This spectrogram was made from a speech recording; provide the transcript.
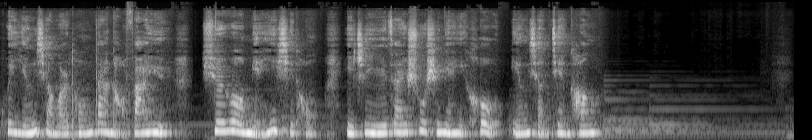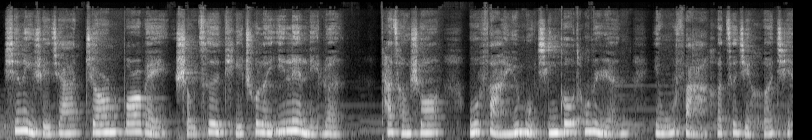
会影响儿童大脑发育，削弱免疫系统，以至于在数十年以后影响健康。心理学家 John Bowlby 首次提出了依恋理论。他曾说：“无法与母亲沟通的人，也无法和自己和解。”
